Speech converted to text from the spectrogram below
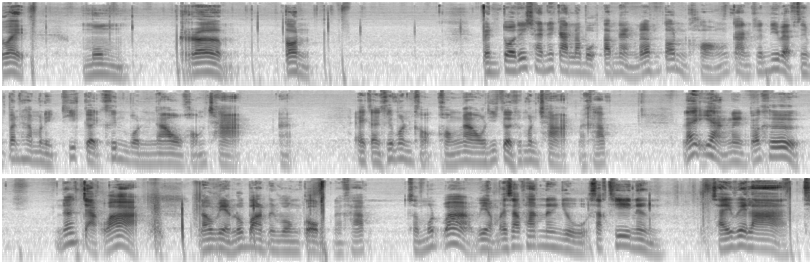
ด้วยมุมเริ่มต้น เป็นตัวที่ใช้ในการระบุตำแหน่งเริ่มต้นของการเคลื่อนที่แบบ simple harmonic ที่เกิดขึ้นบนเงาของฉากอะไอการขึ้นบนของของเงาที่เกิดขึ้นบนฉากนะครับ และอีกอย่างหนึ่งก็คือ เนื่องจากว่า เราเหวี่ยงลูกบอลเป็นวงกลมนะครับ สมมุติว่าเหวี่ยงไปสักพักหนึ่งอยู่สักที่หนึ่งใช้เวลา t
